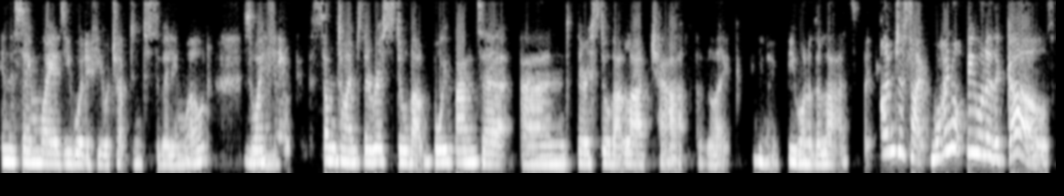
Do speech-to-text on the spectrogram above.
in the same way as you would if you were chucked into civilian world. So mm. I think sometimes there is still that boy banter and there is still that lad chat of like, you know, be one of the lads. But I'm just like, why not be one of the girls?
